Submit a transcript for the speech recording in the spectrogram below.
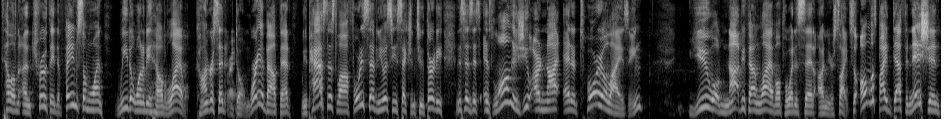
tell an untruth, they defame someone? We don't want to be held liable." Congress said, Right. "Don't worry about that. We passed this law, 47 USC Section 230, and it says this: as long as you are not editorializing." You will not be found liable for what is said on your site. So, almost by definition,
